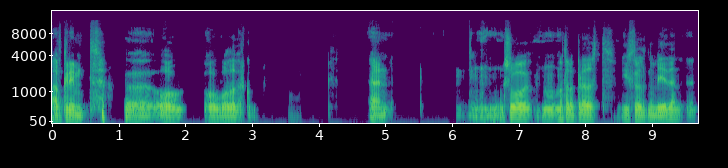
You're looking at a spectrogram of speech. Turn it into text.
af grimd uh, og, og voðaverkum. En svo náttúrulega breðast Ísraelunum við en, en,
